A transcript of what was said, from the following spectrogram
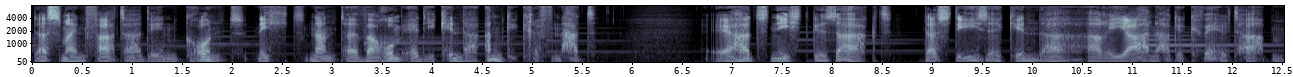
dass mein Vater den Grund nicht nannte, warum er die Kinder angegriffen hat. Er hat nicht gesagt, dass diese Kinder Ariana gequält haben.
